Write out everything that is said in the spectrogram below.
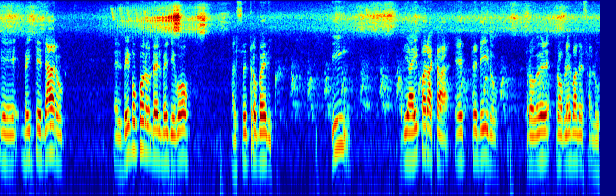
eh, me internaron. El mismo coronel me llevó al centro médico. Y de ahí para acá he tenido problemas de salud.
